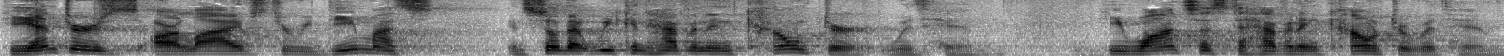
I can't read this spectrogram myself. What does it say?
He enters our lives to redeem us and so that we can have an encounter with him. He wants us to have an encounter with him,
